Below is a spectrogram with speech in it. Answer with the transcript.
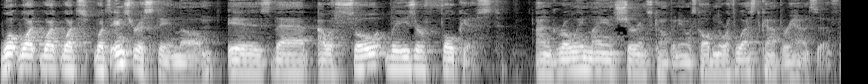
what what what what's what's interesting though is that I was so laser focused on growing my insurance company. It was called Northwest Comprehensive.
